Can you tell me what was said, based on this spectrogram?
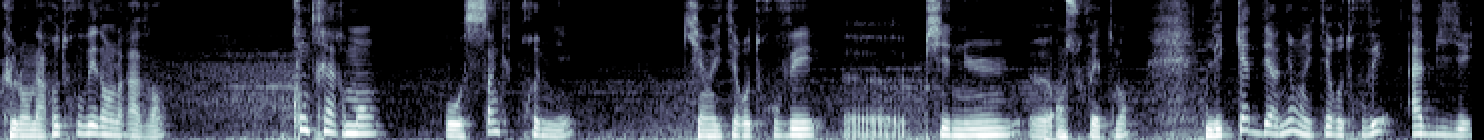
que l'on a retrouvés dans le ravin, contrairement aux cinq premiers qui ont été retrouvés euh, pieds nus, euh, en sous-vêtements, les quatre derniers ont été retrouvés habillés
